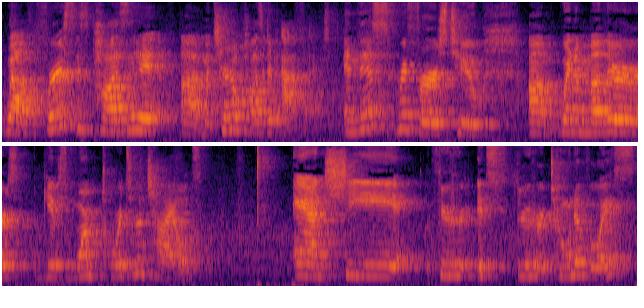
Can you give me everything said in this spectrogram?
Well, the first is positive, uh, maternal positive affect. And this refers to um, when a mother gives warmth towards her child, and she, through her, it's through her tone of voice,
